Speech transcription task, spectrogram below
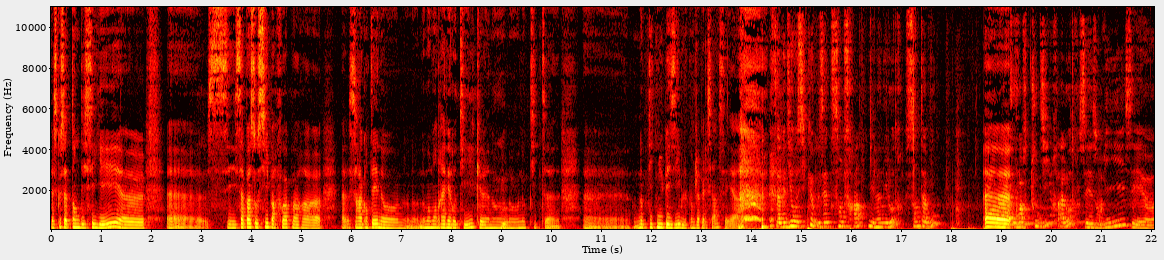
est-ce que ça te tente d'essayer euh, euh, ça passe aussi parfois par euh, euh, se raconter nos, nos, nos moments de rêve érotique euh, nos, Mm. nos, nos petites euh, euh, nos petites nuits paisibles comme j'appelle ça c'est euh, Ça veut dire aussi que vous êtes sans frein, ni l'un ni l'autre, sans tabou? Euh, Pouvoir tout dire à l'autre, ses envies, ses, euh,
